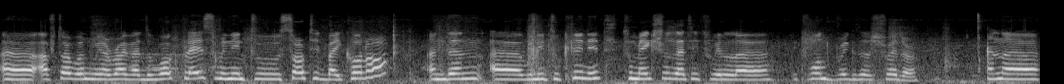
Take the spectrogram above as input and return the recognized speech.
uh, after when we arrive at the workplace we need to sort it by color and then uh, we need to clean it to make sure that it will uh, it won't break the shredder. And uh,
